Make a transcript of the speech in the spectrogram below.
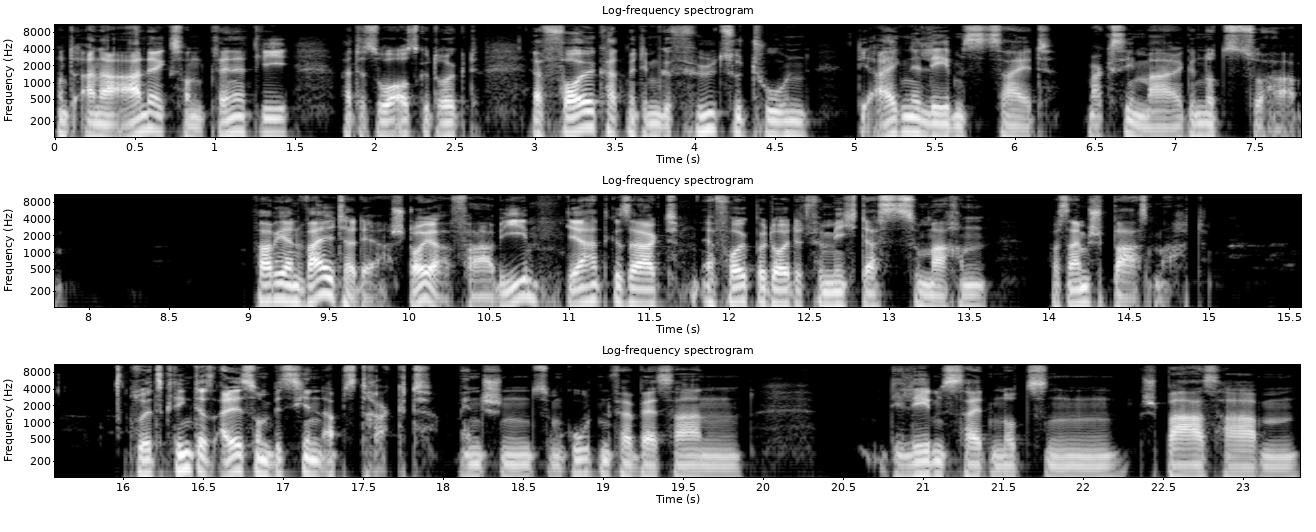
Und Anna Alex von Planetly hat es so ausgedrückt, Erfolg hat mit dem Gefühl zu tun, die eigene Lebenszeit maximal genutzt zu haben. Fabian Walter, der Steuerfabi, der hat gesagt, Erfolg bedeutet für mich, das zu machen, was einem Spaß macht. So, jetzt klingt das alles so ein bisschen abstrakt. Menschen zum Guten verbessern, die Lebenszeit nutzen, Spaß haben.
